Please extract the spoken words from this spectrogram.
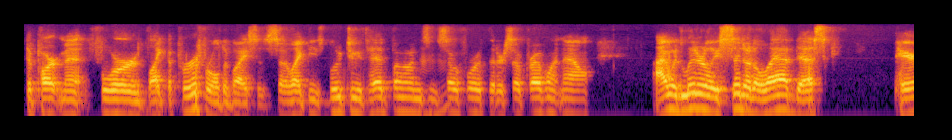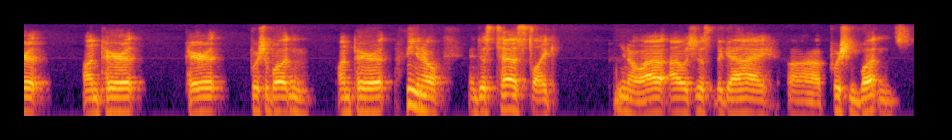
department for like the peripheral devices. So like these Bluetooth headphones mm-hmm. and so forth that are so prevalent now. I would literally sit at a lab desk, pair it, unpair it, pair it, push a button, unpair it, you know, and just test like, you know, I, I was just the guy uh, pushing buttons.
